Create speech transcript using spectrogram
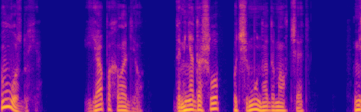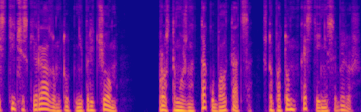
В воздухе. Я похолодел. До меня дошло, почему надо молчать. Мистический разум тут ни при чем — Просто можно так уболтаться, что потом костей не соберешь.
